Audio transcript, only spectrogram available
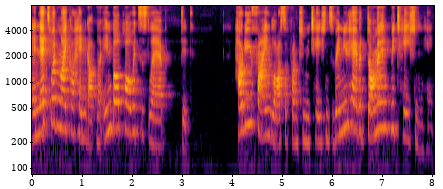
And that's what Michael Hengartner in Bob Horvitz's lab did. How do you find loss of function mutations when you have a dominant mutation in hand?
